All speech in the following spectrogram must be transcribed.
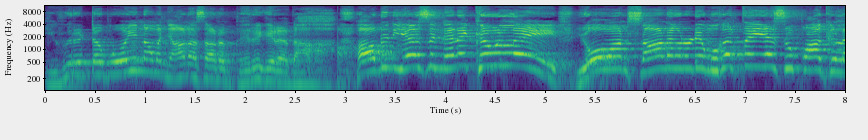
இவர்கிட்ட போய் நாம ஞானசானம் பெறுகிறதா? அப்படின்னு இயேசு நினைக்கவில்லை. யோவான் ஸ்நானகனுடைய முகத்தை இயேசு பார்க்கல.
